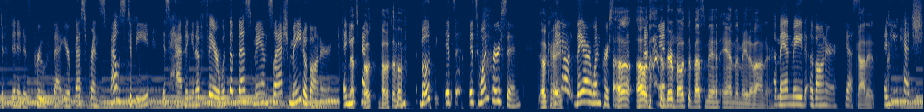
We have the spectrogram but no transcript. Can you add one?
definitive proof that your best friend's spouse to be is having an affair with the best man slash maid of honor. And you That's both both of them. both. It's it's one person. Okay. They are they are one person. Oh, oh, they're both the best man and the maid of honor. a man maid of honor. Yes. Got it. and you catch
